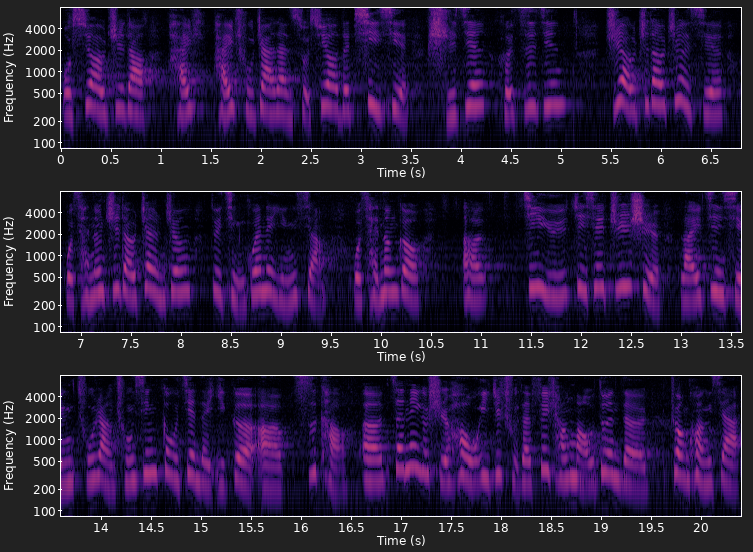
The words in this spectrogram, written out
我需要知道排排。除炸弹所需要的器械、时间和资金，只有知道这些，我才能知道战争对景观的影响，我才能够，呃，基于这些知识来进行土壤重新构建的一个呃思考。呃，在那个时候，我一直处在非常矛盾的状况下，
